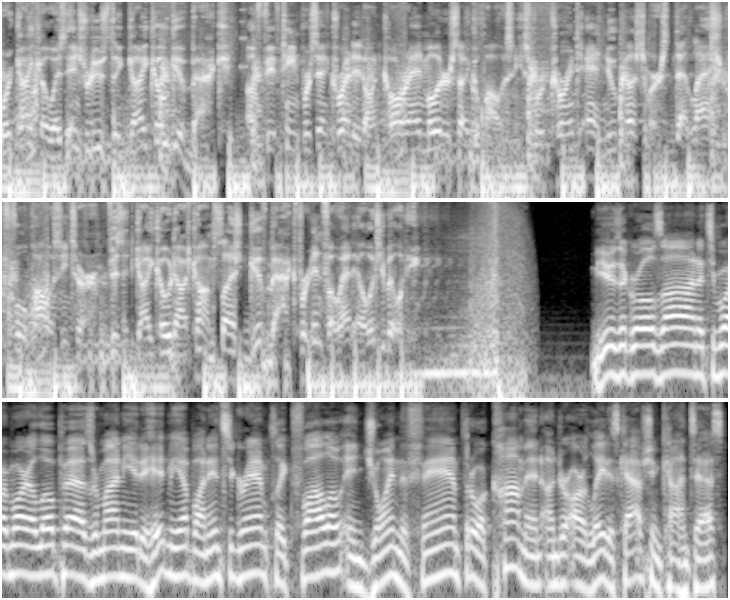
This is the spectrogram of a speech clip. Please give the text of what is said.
where Geico has introduced the Geico Give Back, a 15% credit on car and motorcycle policies for current and new customers that last your full policy term. Visit geico.com slash giveback for info and eligibility. Music rolls on. It's your boy Mario Lopez reminding you to hit me up on Instagram, click follow, and join the fam. Throw a comment under our latest caption contest.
